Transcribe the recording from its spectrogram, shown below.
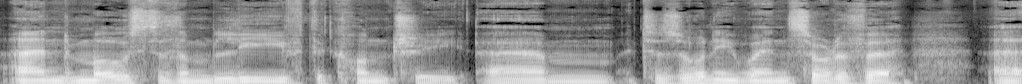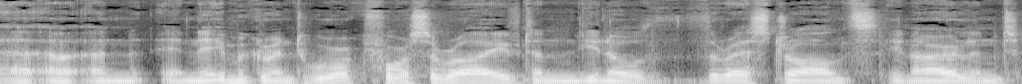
and most of them leave the country. Um, it was only when sort of a, a, an, an immigrant workforce arrived, and you know the restaurants in Ireland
